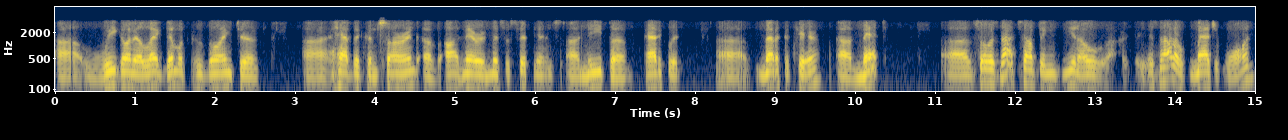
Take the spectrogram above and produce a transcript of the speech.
Uh, we're going to elect Democrats who are going to uh, have the concern of ordinary Mississippians' uh, need for adequate uh, medical care uh, met. Uh, so it's not something, you know, it's not a magic wand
